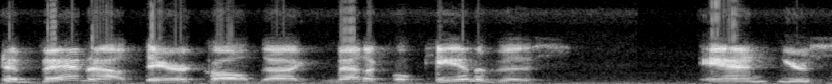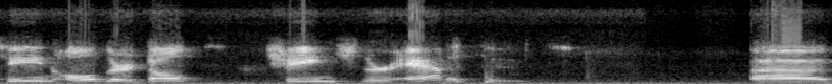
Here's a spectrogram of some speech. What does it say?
event out there called uh, medical cannabis, and you're seeing older adults change their attitudes uh,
